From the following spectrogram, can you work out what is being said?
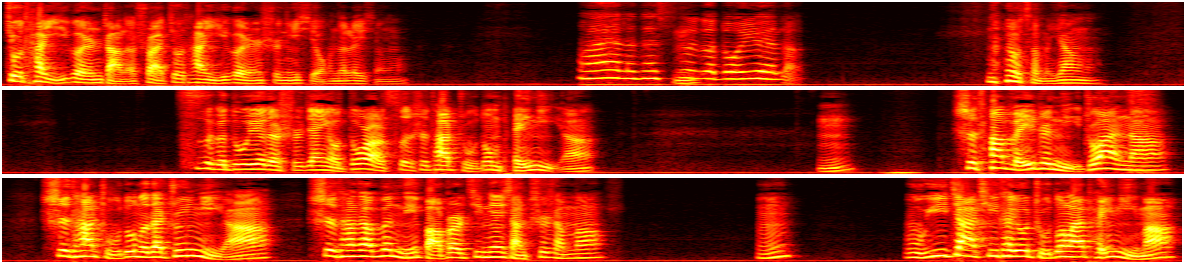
就他一个人长得帅，就他一个人是你喜欢的类型吗？我爱了他四个多月了，那又怎么样呢？四个多月的时间，有多少次是他主动陪你啊？嗯，是他围着你转呢？是他主动的在追你啊？是他在问你宝贝儿今天想吃什么？嗯，五一假期他有主动来陪你吗？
